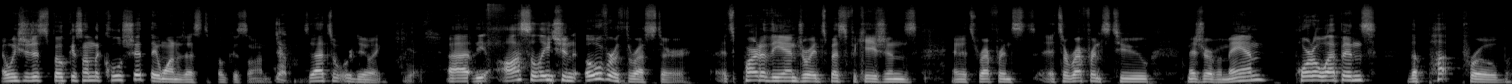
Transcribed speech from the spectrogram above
and we should just focus on the cool shit they wanted us to focus on. Yep. So that's what we're doing. Yes. Uh, the oscillation overthruster. It's part of the Android specifications, and it's referenced. It's a reference to Measure of a Man, portal weapons, the Pup probe.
